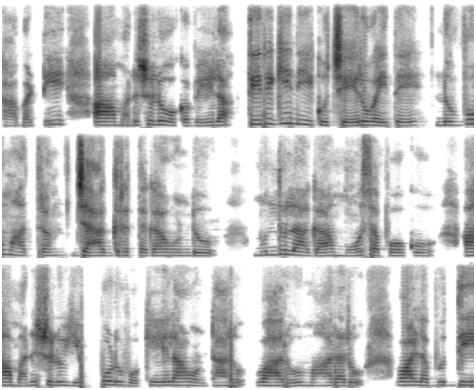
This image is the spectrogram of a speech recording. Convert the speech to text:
కాబట్టి ఆ మనుషులు ఒకవేళ తిరిగి నీకు చేరువైతే నువ్వు మాత్రం జాగ్రత్తగా ఉండు. ముందులాగా మోసపోకు. ఆ మనుషులు ఎప్పుడు ఒకేలా ఉంటారు. వారు మారరు. వాళ్ళ బుద్ధి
